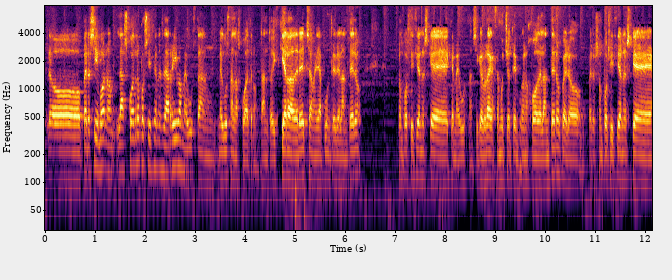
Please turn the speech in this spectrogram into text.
Pero, pero sí, bueno, las cuatro posiciones de arriba me gustan, me gustan las cuatro, tanto izquierda, derecha, media punta y delantero. Son posiciones que, que me gustan. Sí que es verdad que hace mucho tiempo que no juego delantero, pero, pero son posiciones que,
